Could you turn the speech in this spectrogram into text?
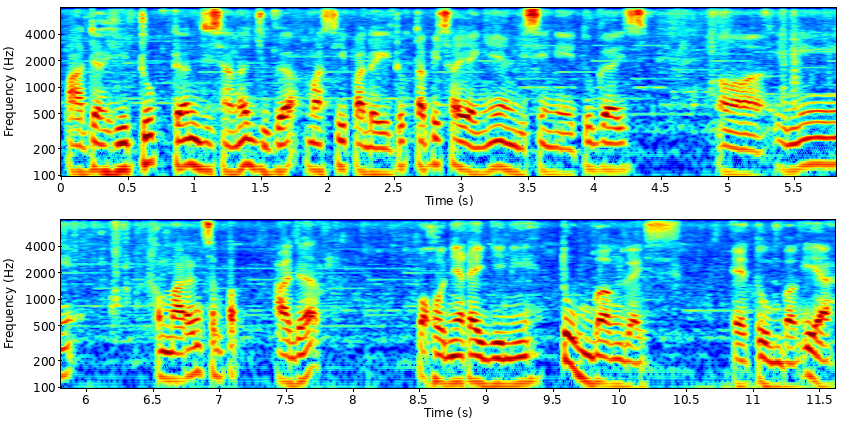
pada hidup dan di sana juga masih pada hidup. Tapi sayangnya yang di sini itu guys uh, ini kemarin sempat ada pohonnya kayak gini tumbang guys. Eh tumbang iya.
